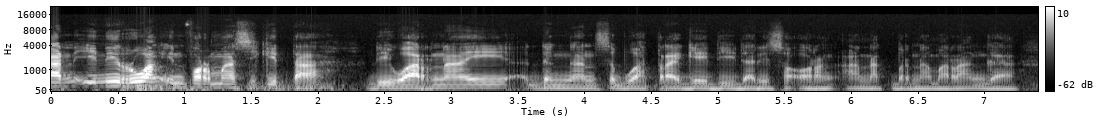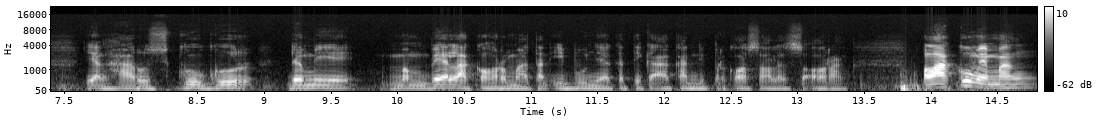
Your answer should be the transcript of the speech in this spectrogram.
pekan ini ruang informasi kita diwarnai dengan sebuah tragedi dari seorang anak bernama Rangga yang harus gugur demi membela kehormatan ibunya ketika akan diperkosa oleh seorang. Pelaku memang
